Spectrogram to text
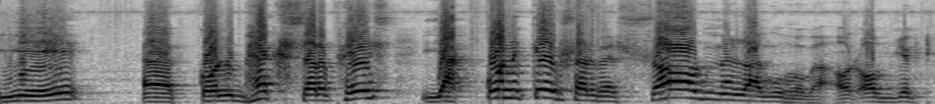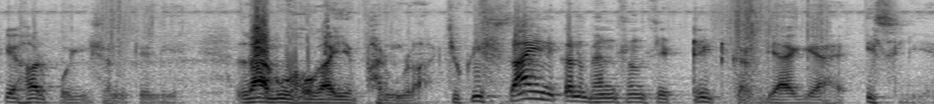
ये कॉन्वेक्स सरफेस या कॉनकेव सरफेस सब में लागू होगा और ऑब्जेक्ट के हर पोजीशन के लिए लागू होगा ये फार्मूला क्योंकि साइन कन्वेंशन से ट्रीट कर दिया गया है इसलिए।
